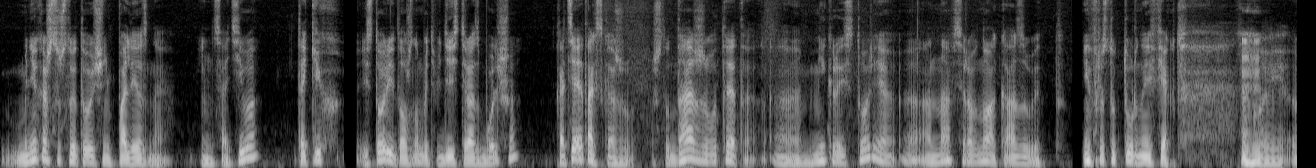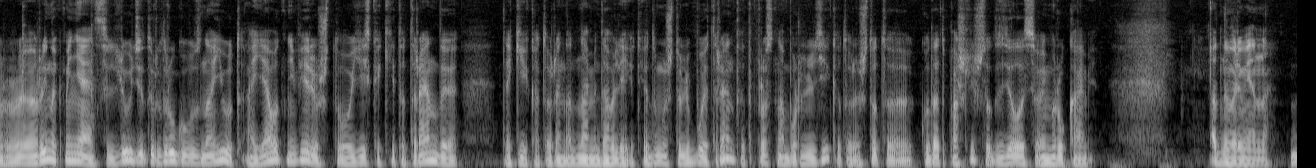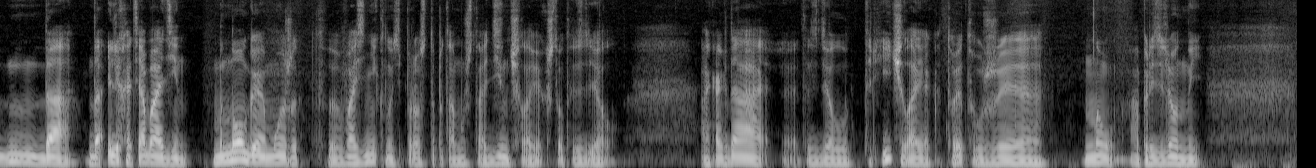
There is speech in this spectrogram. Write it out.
Мне кажется, что это очень полезная инициатива. Таких историй должно быть в 10 раз больше. Хотя я так скажу, что даже вот эта э, микроистория, э, она все равно оказывает инфраструктурный эффект. Такой, рынок меняется, люди друг друга узнают, а я вот не верю, что есть какие-то тренды, такие, которые над нами давлеют. Я думаю, что любой тренд — это просто набор людей, которые что-то куда-то пошли, что-то сделали своими руками. Одновременно. Да, да, или хотя бы один. Многое может возникнуть просто потому, что один человек что-то сделал. А когда это сделало три человека, то это уже, ну, определенный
